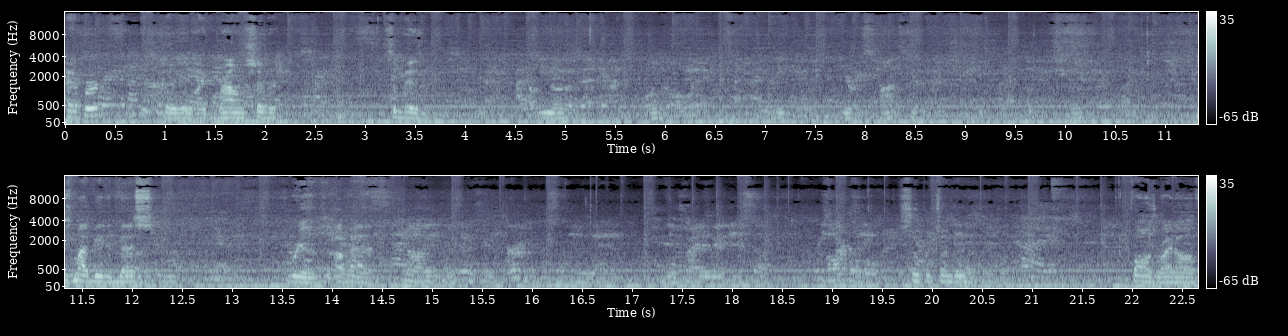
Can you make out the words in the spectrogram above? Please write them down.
pepper, but with like brown sugar. It's amazing. know that that will go away. Your response to it This might be the best ribs I've had. Super tender. Falls right off.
